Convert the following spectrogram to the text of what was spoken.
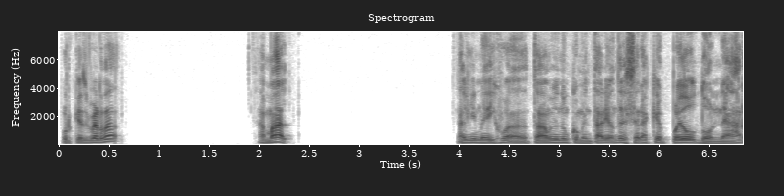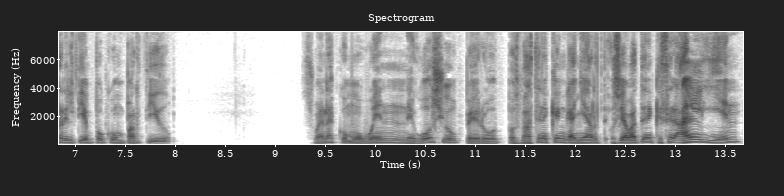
Porque es verdad. Está mal. Alguien me dijo, ah, estaba viendo un comentario, ¿dónde será que puedo donar el tiempo compartido? Suena como buen negocio, pero pues va a tener que engañarte. O sea, va a tener que ser alguien.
